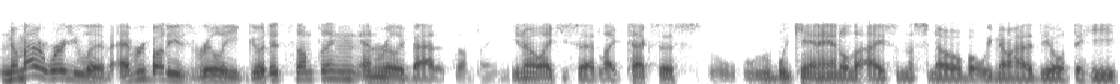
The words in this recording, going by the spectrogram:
no matter where you live, everybody's really good at something and really bad at something. You know, like you said, like Texas, we can't handle the ice and the snow, but we know how to deal with the heat.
